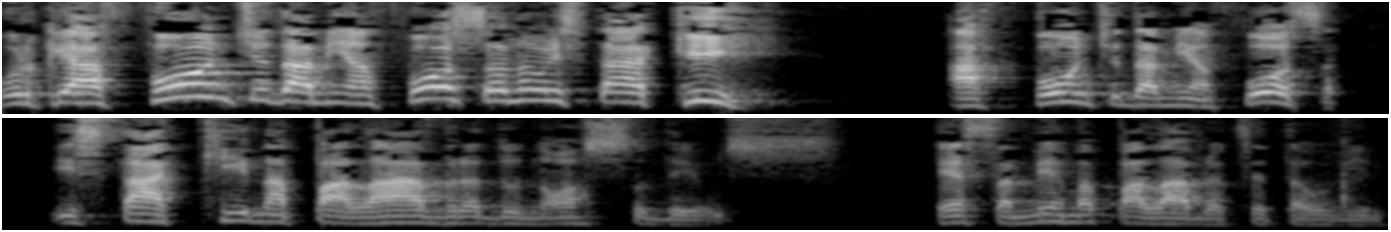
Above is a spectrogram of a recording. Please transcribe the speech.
Porque a fonte da minha força não está aqui. A fonte da minha força está aqui na palavra do nosso Deus. Essa mesma palavra que você está ouvindo.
